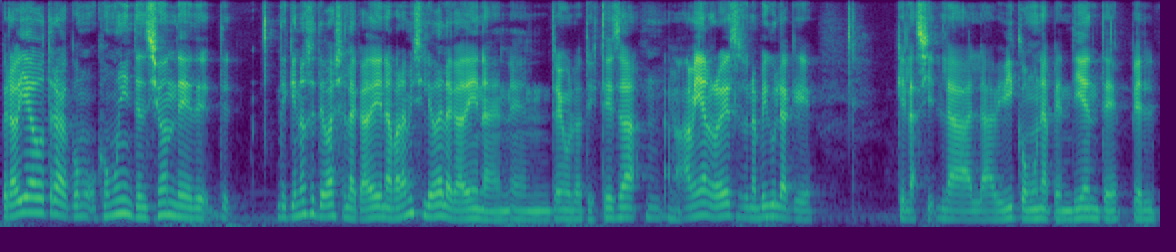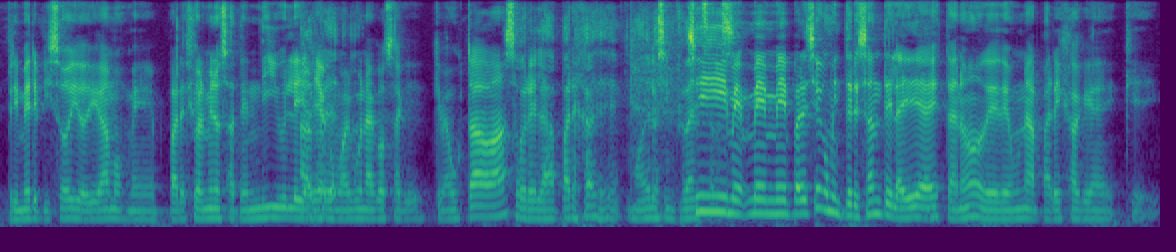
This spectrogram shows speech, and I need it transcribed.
Pero había otra, como, como una intención de, de- de- de que no se te vaya la cadena. Para mí se le va la cadena en, en Triángulo de Tristeza. Mm. A mí al revés es una película que, que la, la- la viví como una pendiente. El primer episodio, digamos, me pareció al menos atendible y Al había como alguna cosa que, que me gustaba. Sobre la pareja de modelos influencers. Sí, me, me- me parecía como interesante la idea esta, ¿no? De, de una pareja que, que-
